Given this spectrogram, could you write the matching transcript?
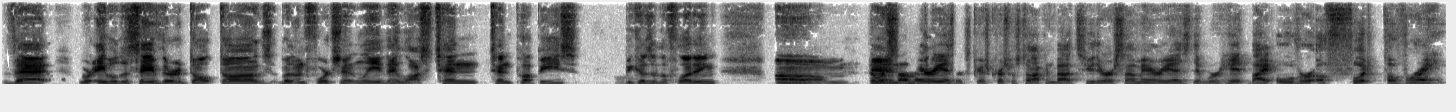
that were able to save their adult dogs but unfortunately they lost 10 10 puppies because of the flooding um There were some areas, as Chris- Chris was talking about too. There were some areas that were hit by over a foot of rain.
